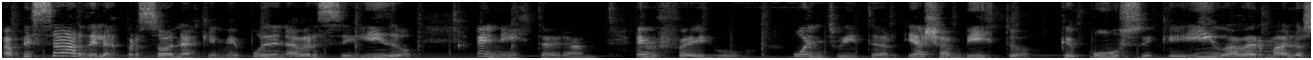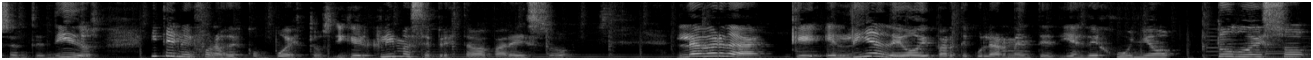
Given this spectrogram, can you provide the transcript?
A pesar de las personas que me pueden haber seguido en Instagram, en Facebook o en Twitter y hayan visto que puse que iba a haber malos entendidos y teléfonos descompuestos y que el clima se prestaba para eso, la verdad que el día de hoy, particularmente 10 de junio, todo eso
